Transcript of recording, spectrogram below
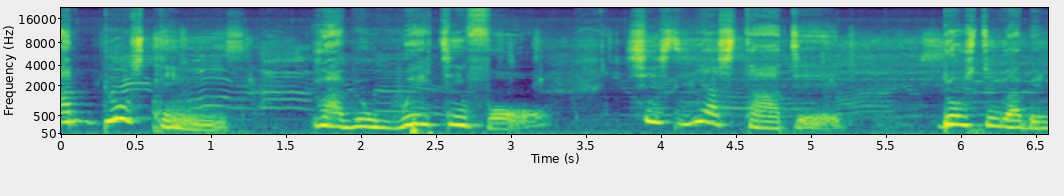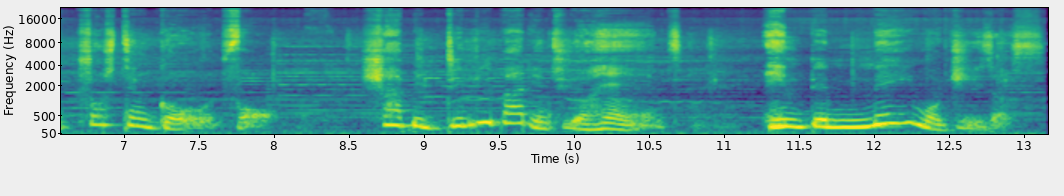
And those things you have been waiting for since the year started, those things you have been trusting God for, shall be delivered into your hands in the name of Jesus.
